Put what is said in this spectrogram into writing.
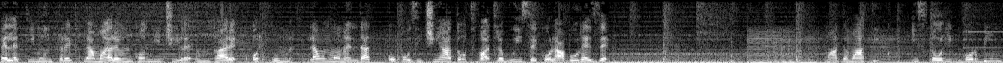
Peletin un prec prea mare în condițiile în care, oricum, la un moment dat, opoziția tot va trebui să colaboreze. Matematic, istoric vorbind,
